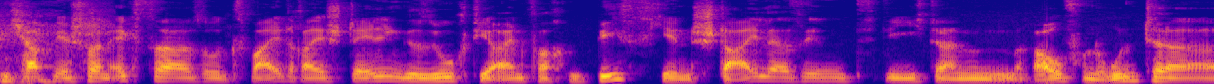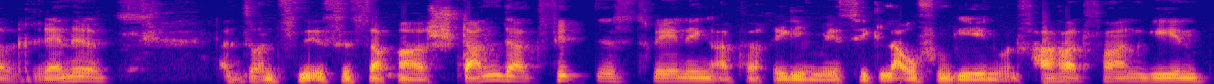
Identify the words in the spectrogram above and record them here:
Ich habe mir schon extra so zwei, drei Stellen gesucht, die einfach ein bisschen steiler sind, die ich dann rauf und runter renne. Ansonsten ist es, sag mal, Standard-Fitness-Training, einfach regelmäßig laufen gehen und Fahrradfahren gehen.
